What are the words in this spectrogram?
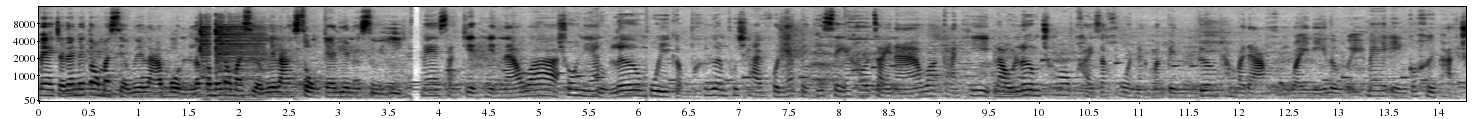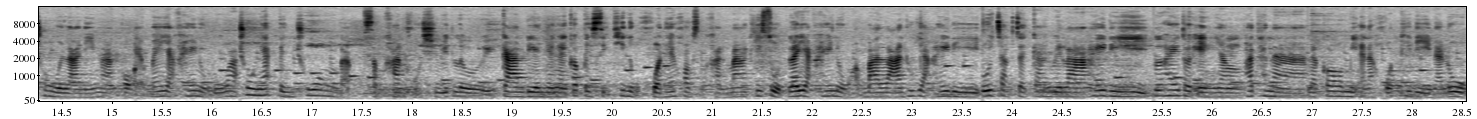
แม่จะได้ไม่ต้องมาเสียเวลาบ่นแล้วก็ไม่ต้องมาเสียเวลาส่งแกเรียนหนังสืออีก แม่สังเกตเห็นนะว่าช่วงนี้หนูเริ่มคุยกับเพื่อนผู้ชายคนนี้เป็นพิเศษเข้าใจนะว่าการที่เราเริ่มชอบใครสักคนน่ะมันเป็นเรื่องธรรมดาของวัยนี้เลย แม่เองก็เคยผ่านช่วงเวลานี้มาก่อนแม่อยากให้หนูรู้ว่าช่วงนี้เป็นช่วงแบบสำคัญของชีวิตเลย การเรียนยังไงก็เป็นสิ่งที่หนูควรให้ความสำคัญมากที่สุด และอยากให้หนูบาลานซ์ทุกอย่างให้ดี รู้จักจัดการเวลาให้ดี เพื่อให้ตัวเองยังพัฒนา แล้วก็มีอนาคตที่ดีนะลูก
